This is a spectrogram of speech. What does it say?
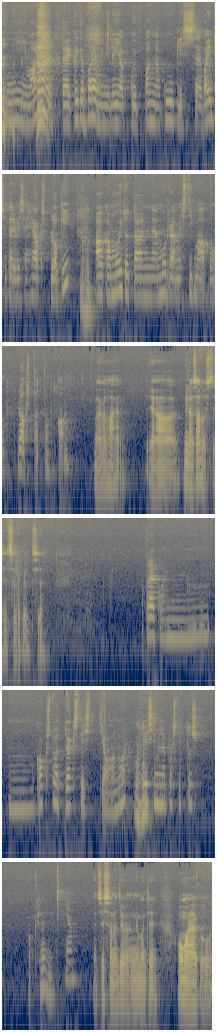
nii, ma arvan, et kõige paremini leiab, kui panna Google'isse vaimse tervise heaks blogi mm, -hmm. aga muidu ta on murramestigma.blogspot.com. väga lahe. ja millal sa alustasid sellega üldse? praegu on kaks tuhat üheksateist jaanuar mm -hmm. oli mhm. esimene postitus. okei okay.. et siis sa oled jõudnud niimoodi omajagu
